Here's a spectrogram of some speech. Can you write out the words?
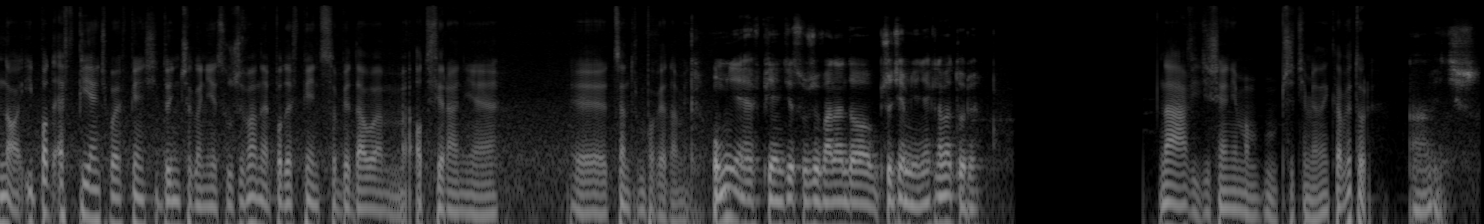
No i pod F5, bo F5 do niczego nie jest używane, pod F5 sobie dałem otwieranie centrum powiadomień. U mnie F5 jest używane do przyciemnienia klawiatury. No widzisz, ja nie mam przyciemnionej klawiatury. A widzisz.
